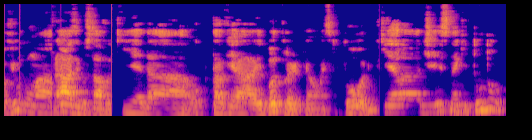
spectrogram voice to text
eu vi uma frase, Gustavo, que é da Octavia. Butler, que é uma escritora, que ela diz né, que tudo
